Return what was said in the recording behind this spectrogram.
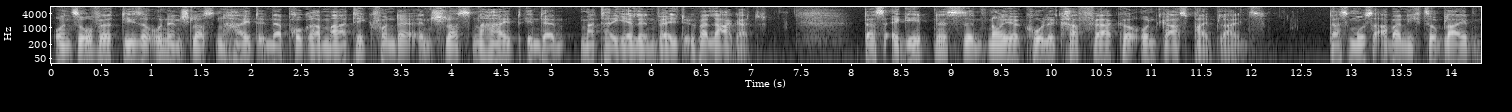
Und so wird diese Unentschlossenheit in der Programmatik von der Entschlossenheit in der materiellen Welt überlagert. Das Ergebnis sind neue Kohlekraftwerke und Gaspipelines. Das muss aber nicht so bleiben.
